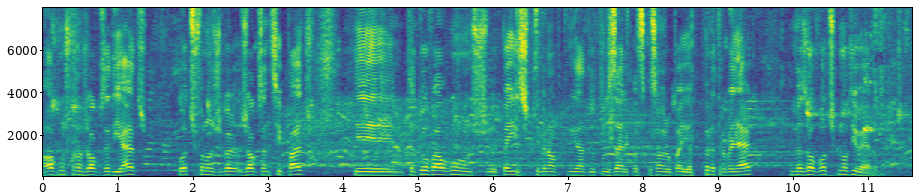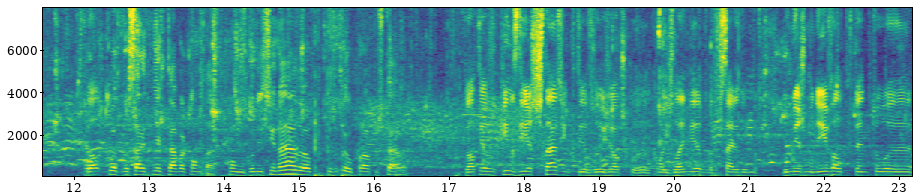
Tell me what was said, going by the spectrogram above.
alguns foram jogos adiados, outros foram jogo- jogos antecipados. E, portanto, houve alguns países que tiveram a oportunidade de utilizar a classificação europeia para trabalhar, mas houve outros que não tiveram. Ou porque o adversário tinha que estava com, com condicionado, ou porque ele próprio estava. Portugal teve 15 dias de estágio, em que teve dois jogos co- com a Islândia, um adversário do, do mesmo nível, portanto eh,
